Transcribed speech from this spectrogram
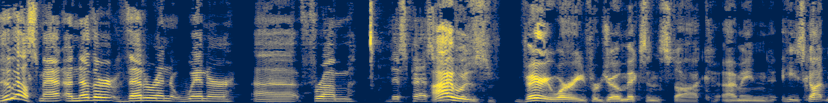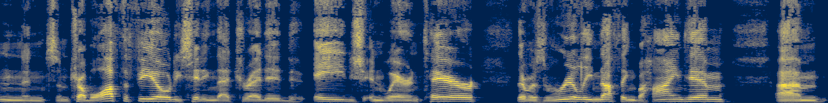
who else, Matt? Another veteran winner uh, from this past. I was very worried for Joe Mixon's stock. I mean, he's gotten in some trouble off the field. He's hitting that dreaded age and wear and tear. There was really nothing behind him. Um,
